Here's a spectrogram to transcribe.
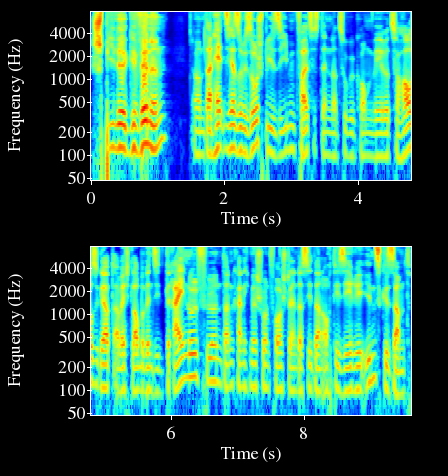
Spiele gewinnen. Ähm, dann hätten sie ja sowieso Spiel 7, falls es denn dazu gekommen wäre, zu Hause gehabt. Aber ich glaube, wenn sie 3-0 führen, dann kann ich mir schon vorstellen, dass sie dann auch die Serie insgesamt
